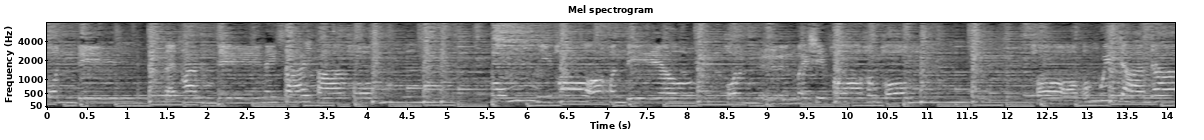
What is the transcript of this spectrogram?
คนดี แต่ท่านดีในสายตาผม ผมมีพ่อคนเดียว คนอื่นไม่ใช่พ่อของผม พ่อผมวิจารณ์ได้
